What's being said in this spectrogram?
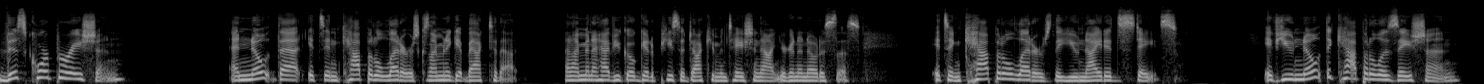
This corporation, and note that it's in capital letters because I'm going to get back to that. And I'm going to have you go get a piece of documentation out, and you're going to notice this. It's in capital letters, the United States. If you note the capitalization,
